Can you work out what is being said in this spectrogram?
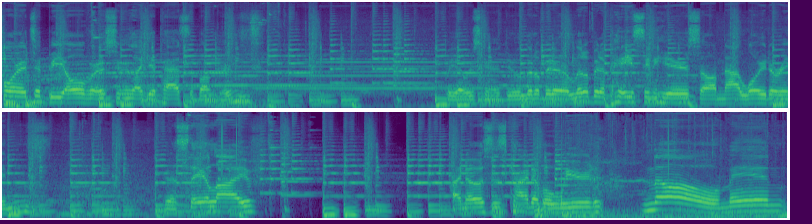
for it to be over as soon as I get past the bunker. but yeah, we're just gonna do a little bit of a little bit of pacing here so I'm not loitering. Gonna stay alive. I know this is kind of a weird. No, man.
